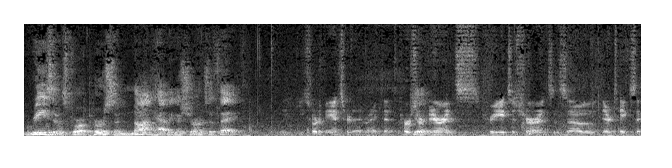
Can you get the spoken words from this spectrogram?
reasons for a person not having assurance of faith? You sort of answered it, right? That perseverance creates assurance, and so there takes a,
